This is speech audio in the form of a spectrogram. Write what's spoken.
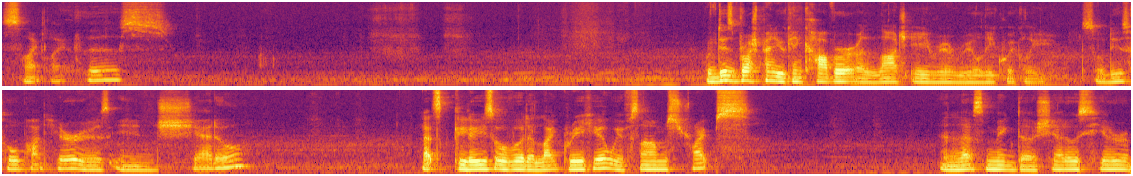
side like this. With this brush pen, you can cover a large area really quickly so this whole part here is in shadow. Let's glaze over the light gray here with some stripes. And let's make the shadows here a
